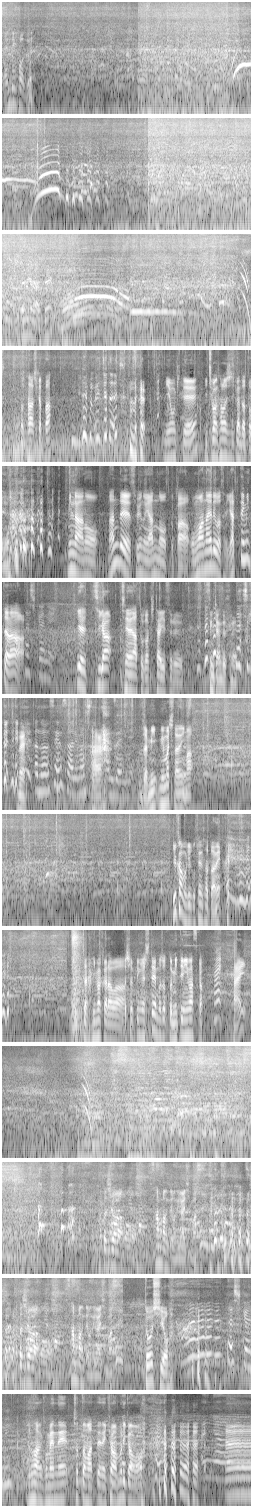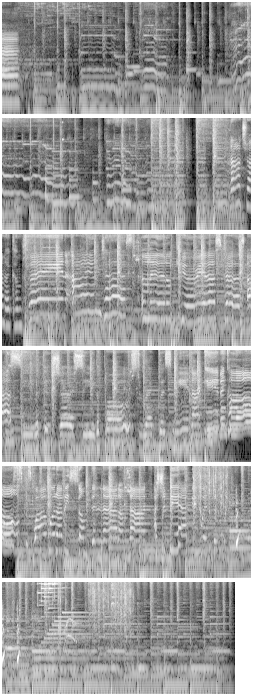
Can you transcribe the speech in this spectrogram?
エンディングポーズ楽しかった?めっちゃ楽しいね日本来て一番楽しい時間だと思う.みんなあのなんでそういうのやんのとか思わないでください.やってみたら確かにいや違うチネナとか期待するすんちゃんですね。確かに、ね。あのセンスありましたはい。完全に。じゃあ見見ましたね今。ゆかも結構センスあったね、はい。じゃあ今からはショッピングしてもうちょっと見てみますか。はい。はい。私はあの3番でお願いします。私はあの3番でお願いします。どうしよう。確かに。ロハンごめんね。ちょっと待ってね。今日は無理かも。trying to complain, picture, see the post Reckless me, not even close Cause why would I be something that I'm not? I should be happy with the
